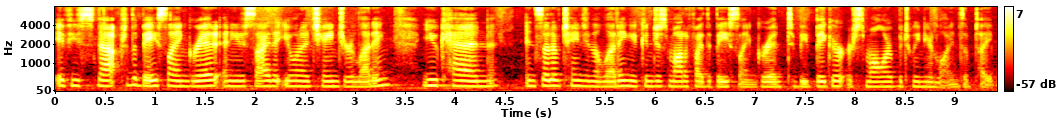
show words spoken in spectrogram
if you snap to the baseline grid and you decide that you want to change your leading, you can Instead of changing the leading, you can just modify the baseline grid to be bigger or smaller between your lines of type.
